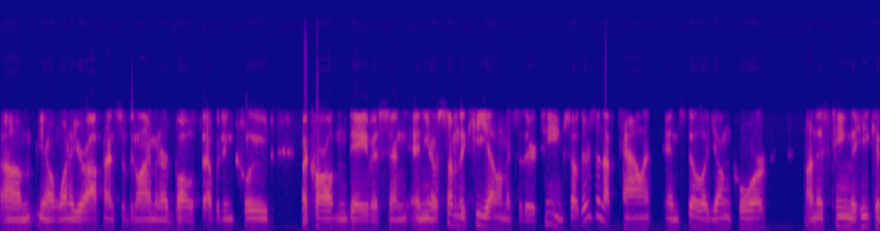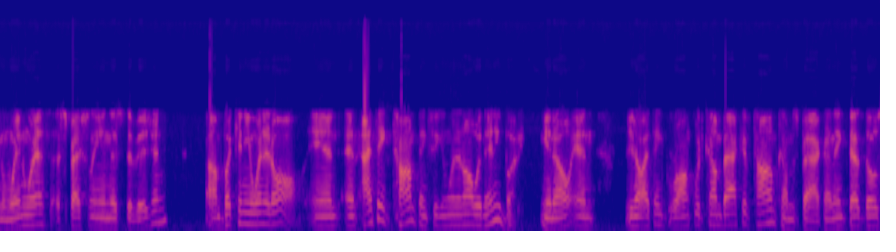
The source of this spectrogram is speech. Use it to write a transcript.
um, you know, one of your offensive linemen or both. That would include a Carlton Davis and and you know some of the key elements of their team. So there's enough talent and still a young core on this team that he can win with, especially in this division. Um, but can you win it all? And and I think Tom thinks he can win it all with anybody, you know, and you know, I think Gronk would come back if Tom comes back. I think that those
